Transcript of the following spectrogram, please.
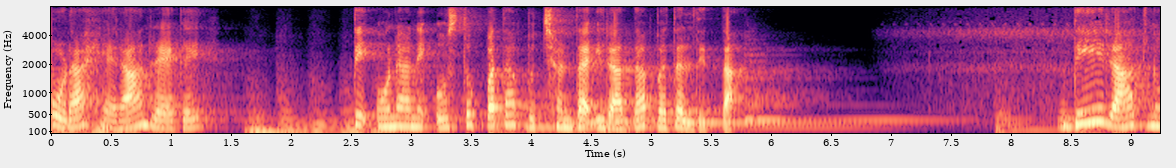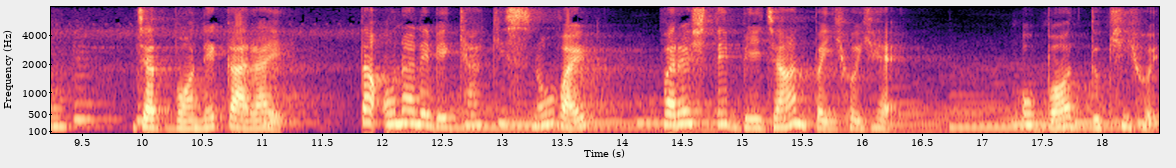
ਘੋੜਾ ਹੈਰਾਨ ਰਹਿ ਗਏ ਤੇ ਉਹਨਾਂ ਨੇ ਉਸ ਤੋਂ ਪਤਾ ਪੁੱਛਣ ਦਾ ਇਰਾਦਾ ਬਦਲ ਦਿੱਤਾ। ਦੇਰ ਰਾਤ ਨੂੰ ਜਦ ਬੌਨੇ ਘਰ ਆਏ, ਤਾਂ ਉਹਨਾਂ ਨੇ ਵੇਖਿਆ ਕਿ ਸਨੋ ਵਾਈਟ ਫਰਸ਼ ਤੇ ਬੇਜਾਨ ਪਈ ਹੋਈ ਹੈ। ਉਹ ਬਹੁਤ ਦੁਖੀ ਹੋਏ।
